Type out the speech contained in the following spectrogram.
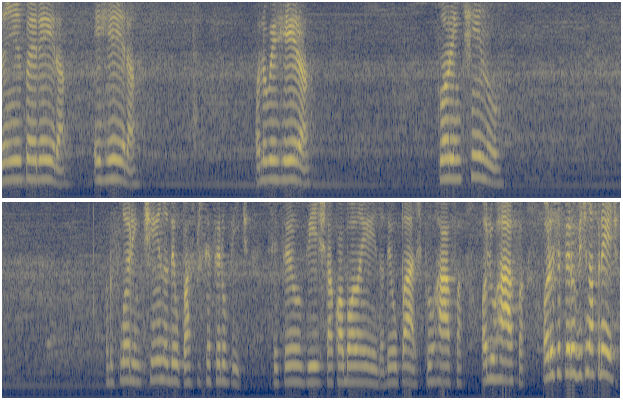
Danilo Pereira. Herrera. Olha o Herrera. Florentino. Olha o Florentino deu passe pro Seferovic. Seferovic tá com a bola ainda. Deu passe pro Rafa. Olha o Rafa. Olha o Seferovic na frente.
